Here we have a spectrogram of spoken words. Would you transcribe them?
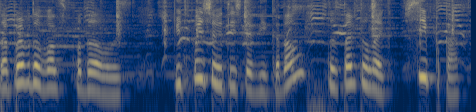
Напевно, вам сподобалось. Підписуйтесь на мій канал та ставте лайк. Всім пока!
